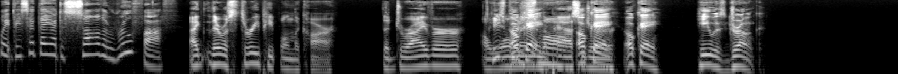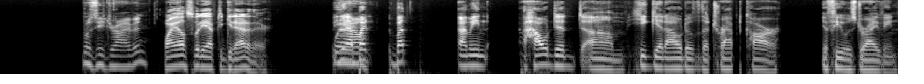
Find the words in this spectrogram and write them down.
Wait, they said they had to saw the roof off. I there was three people in the car, the driver, a He's woman, okay. and the passenger. Okay. Okay. He was drunk. Was he driving? Why else would he have to get out of there? yeah, Well- but but I mean, how did um he get out of the trapped car if he was driving?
